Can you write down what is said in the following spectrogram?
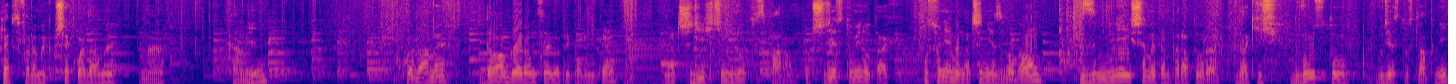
Chleb z foremek przekładamy na kamień. Wkładamy do gorącego piekarnika na 30 minut z parą. Po 30 minutach usuniemy naczynie z wodą, zmniejszymy temperaturę do jakichś 220 stopni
